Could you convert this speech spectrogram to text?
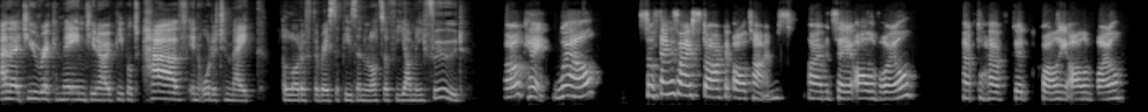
and that you recommend, you know, people to have in order to make a lot of the recipes and lots of yummy food? Okay. Well, so things I stock at all times, I would say olive oil have to have good quality olive oil.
